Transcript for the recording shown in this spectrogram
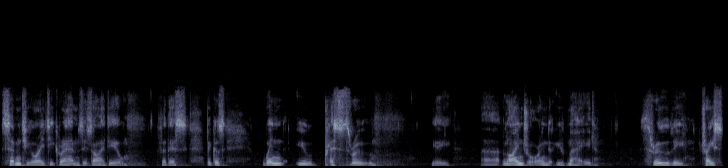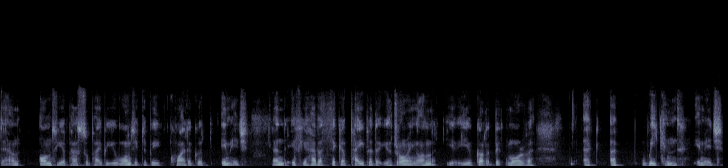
70 or 80 grams, is ideal for this because when you press through the uh, line drawing that you've made through the trace down onto your pastel paper, you want it to be quite a good image. And if you have a thicker paper that you're drawing on, you, have got a bit more of a, a, a weakened image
